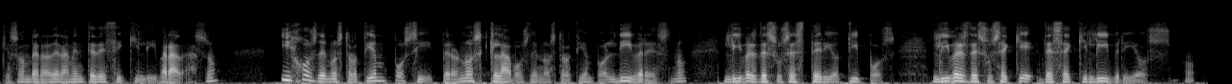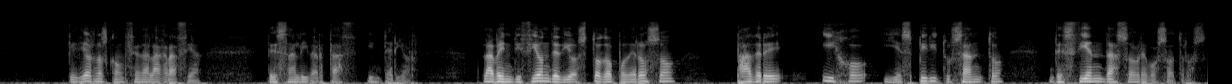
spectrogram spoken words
que son verdaderamente desequilibradas. ¿no? Hijos de nuestro tiempo, sí, pero no esclavos de nuestro tiempo, libres, ¿no? libres de sus estereotipos, libres de sus desequilibrios. Que Dios nos conceda la gracia de esa libertad interior. La bendición de Dios Todopoderoso, Padre, Hijo y Espíritu Santo, descienda sobre vosotros.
